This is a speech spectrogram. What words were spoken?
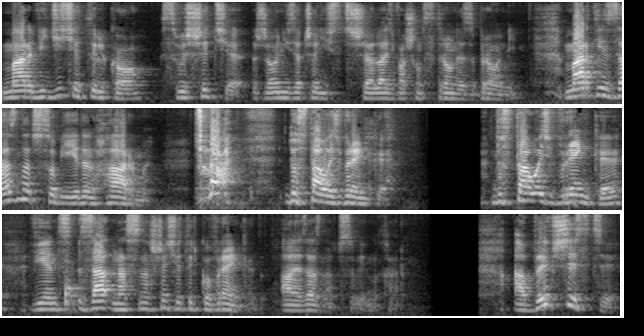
Mar, widzicie tylko, słyszycie, że oni zaczęli strzelać w waszą stronę z broni. Martin, zaznacz sobie jeden harm. Cia! Dostałeś w rękę. Dostałeś w rękę, więc za, na, na szczęście tylko w rękę, ale zaznacz sobie jeden harm. A wy wszyscy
